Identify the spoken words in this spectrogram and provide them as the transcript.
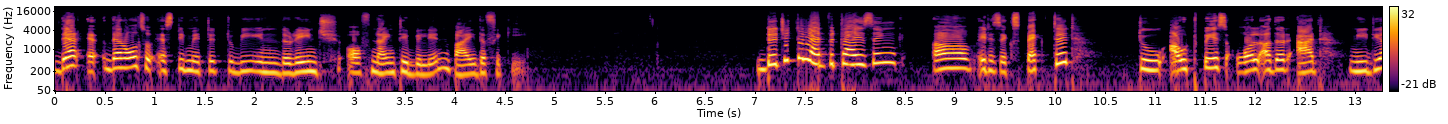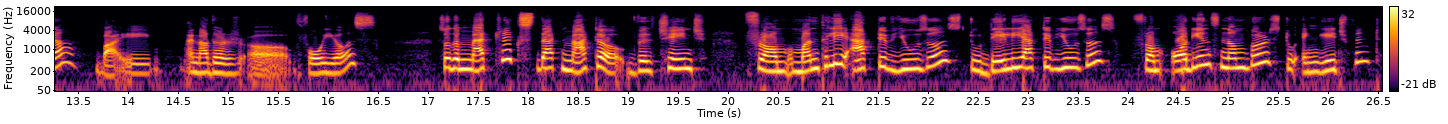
they are, they are also estimated to be in the range of 90 billion by the FICCI. Digital advertising, uh, it is expected to outpace all other ad media by another uh, 4 years. So, the metrics that matter will change from monthly active users to daily active users, from audience numbers to engagement,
